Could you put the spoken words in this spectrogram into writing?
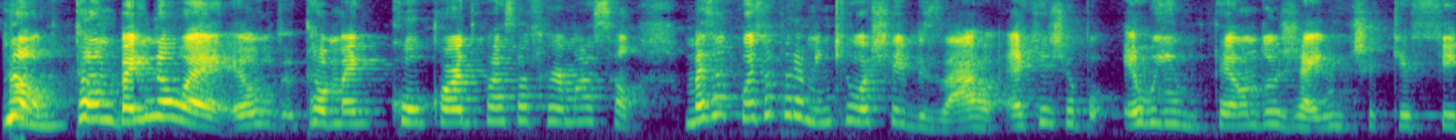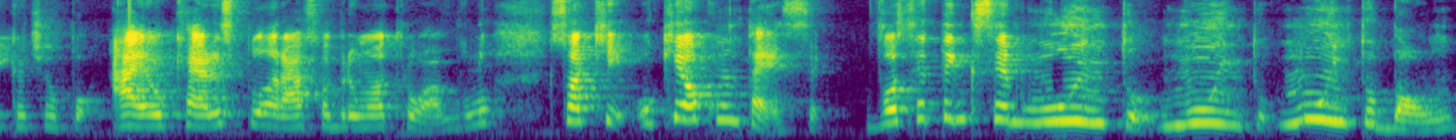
Não, também não é. Eu também concordo com essa afirmação. Mas a coisa pra mim que eu achei bizarro é que, tipo, eu entendo gente que fica, tipo, ah, eu quero explorar sobre um outro ângulo. Só que o que acontece? Você tem que ser muito, muito, muito bom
